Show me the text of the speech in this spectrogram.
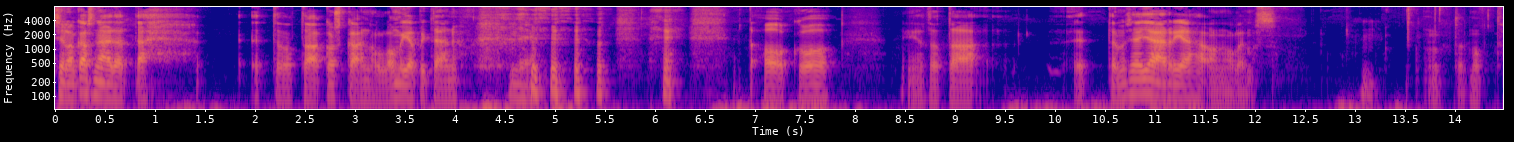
siellä on myös näitä, että, että tota, koskaan en ole lomia pitänyt. Niin. että ok. Ja tota, että tämmöisiä jääriähän on olemassa. Hmm. Mutta, mutta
